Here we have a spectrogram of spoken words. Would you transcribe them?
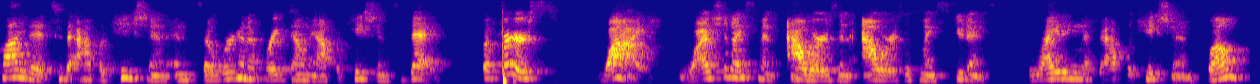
applied it to the application. And so we're going to break down the application today. But first, why? Why should I spend hours and hours with my students writing this application? Well,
